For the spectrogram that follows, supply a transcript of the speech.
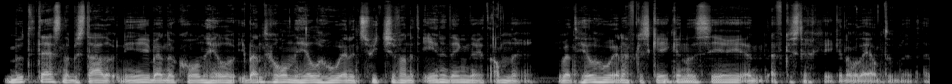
Multitasken, dat bestaat ook niet. Je bent ook gewoon heel, je bent gewoon heel goed in het switchen van het ene ding naar het andere. Je bent heel goed en even kijken naar de serie en even terugkijken naar wat je aan het doen bent. En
